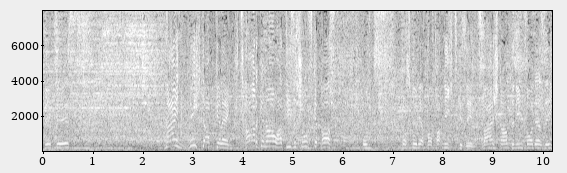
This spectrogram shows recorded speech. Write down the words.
Von Pettis. Nein, nicht abgelenkt. Haargenau hat dieser Schuss gepasst. Und Proskuriakov hat nichts gesehen. Zwei standen ihm vor der Sicht.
